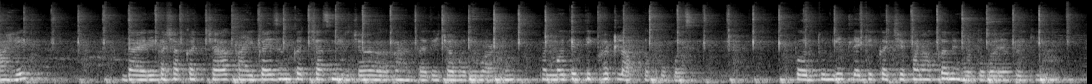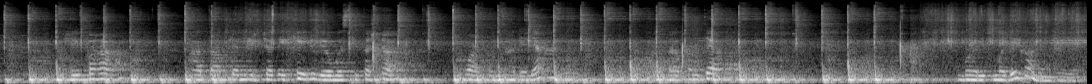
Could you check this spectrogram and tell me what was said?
आहेत डायरेक्ट अशा कच्च्या काही काही जण कच्च्याच मिरच्या घालतात त्याच्यामध्ये वाटून पण मग ते तिखट लागतं खूपच. परतून घेतल्या की कच्चेपणा कमी होतो बऱ्यापैकी. हे पहा आता आपल्या मिरच्या देखील व्यवस्थित अशा वाटून झालेल्या आहेत. आता आपण त्या भरीतमध्ये घालून घेऊया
